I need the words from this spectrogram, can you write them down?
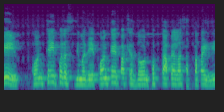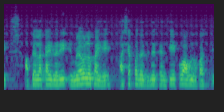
ते कोणत्याही परिस्थितीमध्ये कोणत्याही पक्षात जाऊन फक्त आपल्याला सत्ता पाहिजे आपल्याला काही जरी मिळवलं पाहिजे अशा पद्धतीने त्यांची एक वागणूक असते.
